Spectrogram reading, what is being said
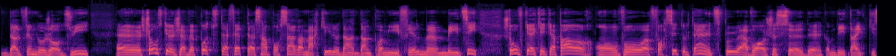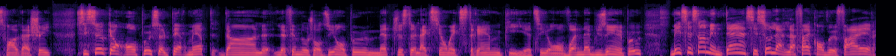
dans le film d'aujourd'hui. Euh, chose que j'avais pas tout à fait à 100% remarqué dans, le premier film, mais je trouve que quelque part, on va forcer tout le temps un petit peu à avoir juste euh, comme des têtes qui se font arracher. C'est sûr qu'on peut se le permettre dans le, film d'aujourd'hui, on peut mettre juste l'action extrême, puis euh, on va en abuser un peu, mais c'est ça en même temps, c'est ça l'affaire qu'on veut faire.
